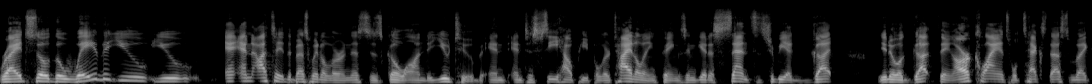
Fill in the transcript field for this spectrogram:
right so the way that you you and, I'll tell you the best way to learn this is go on to YouTube and and to see how people are titling things and get a sense. It should be a gut, you know, a gut thing. Our clients will text us and be like,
